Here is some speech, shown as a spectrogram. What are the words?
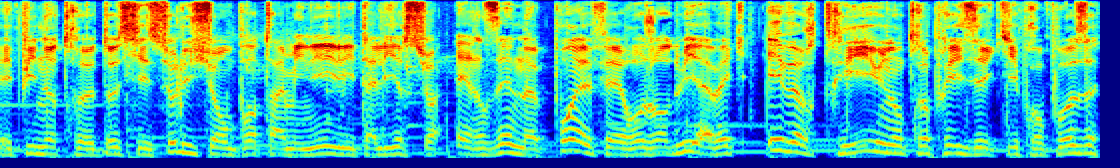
Et puis notre dossier solution pour terminer, il est à lire sur rzn.fr aujourd'hui avec Evertree, une entreprise qui propose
